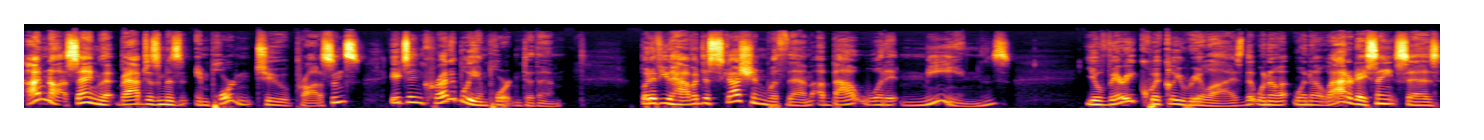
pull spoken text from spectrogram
I'm not saying that baptism isn't important to Protestants, it's incredibly important to them. But if you have a discussion with them about what it means, you'll very quickly realize that when a when a Latter day Saint says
